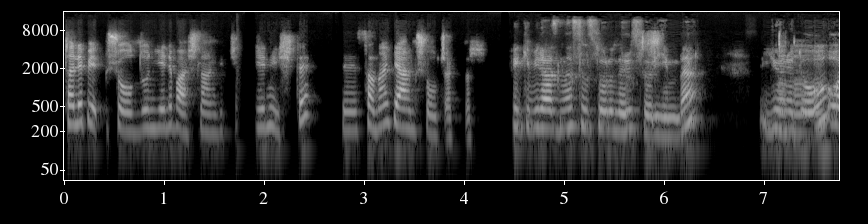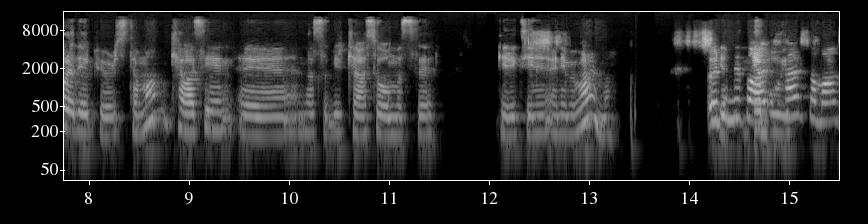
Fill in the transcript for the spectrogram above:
talep etmiş olduğun yeni başlangıç, yeni işte e, sana gelmiş olacaktır. Peki biraz nasıl soruları sorayım ben? Yönü Hı-hı. doğu orada yapıyoruz tamam. Kasenin e, nasıl bir kase olması gerektiğinin önemi var mı? Önemi var. Her zaman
